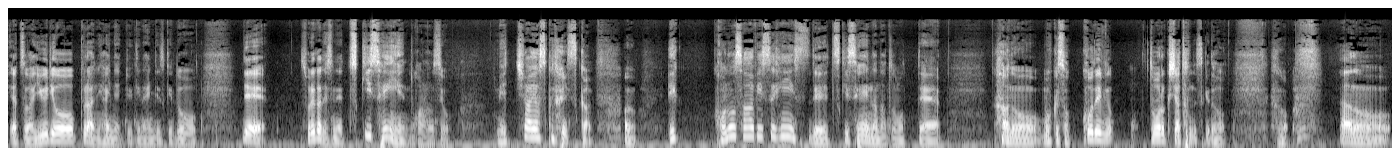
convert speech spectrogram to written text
やつは有料プランに入んないといけないんですけど、で、それがですね、月1000円とかなんですよ。めっちゃ安くないですか？あのえ、このサービス品質で月1000円なんだと思って、あの、僕速攻で登録しちゃったんですけど、あの、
